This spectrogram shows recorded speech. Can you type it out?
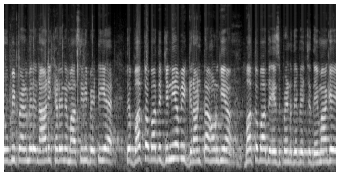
ਰੂਬੀ ਭੈਣ ਮੇਰੇ ਨਾਲ ਹੀ ਖੜੇ ਨੇ, ਮਾਸੀ ਦੀ ਬੇਟੀ ਹੈ। ਤੇ ਵੱਧ ਤੋਂ ਵੱਧ ਜਿੰਨੀਆਂ ਵੀ ਗ੍ਰਾਂਟਾਂ ਹੋਣਗੀਆਂ, ਵੱਧ ਤੋਂ ਵੱਧ ਇਸ ਪਿੰਡ ਦੇ ਵਿੱਚ ਦੇਵਾਂਗੇ।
